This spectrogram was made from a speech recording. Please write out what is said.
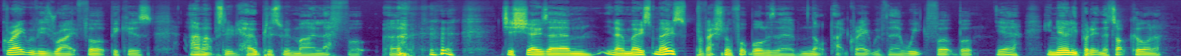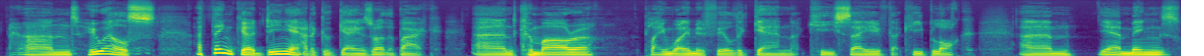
great with his right foot because I'm absolutely hopeless with my left foot. just shows um you know most most professional footballers they're not that great with their weak foot but yeah he nearly put it in the top corner. And who else? I think uh, Digne had a good game as well at the back. And kamara playing well in midfield again that key save that key block. Um yeah mings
